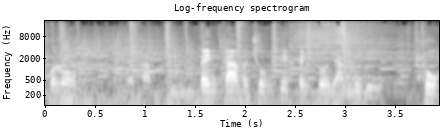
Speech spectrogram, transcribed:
ทั่วโลกนะครับ เป็นการประชุมที่เป็นตัวอย่างที่ดี ถูก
